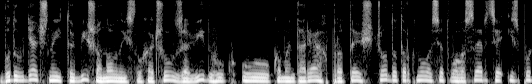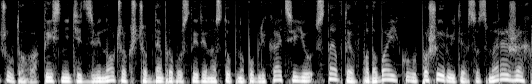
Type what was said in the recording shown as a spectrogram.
Буду вдячний тобі, шановний слухачу, за відгук у коментарях про те, що доторкнулося твого серця із почутого. Тисніть дзвіночок, щоб не пропустити наступну публікацію. Ставте вподобайку, поширюйте в соцмережах,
